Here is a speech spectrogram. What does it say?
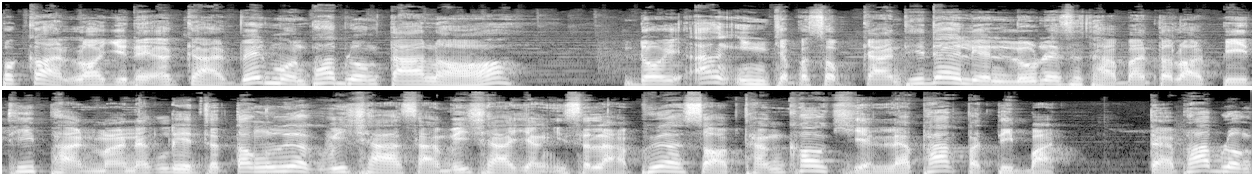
ประกาศลอยอยู่ในอากาศเวทมนต์ภาพลวงตาเหรอ โดยอ้างอิงจากประสบการณ์ที่ได้เรียนรู้ในสถาบันตลอดปีที่ผ่านมานักเรียนจะต้องเลือกวิชา 3 วิชาอย่างอิสระเพื่อสอบทั้งข้อเขียนและภาคปฏิบัติ แต่ภาพลวง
